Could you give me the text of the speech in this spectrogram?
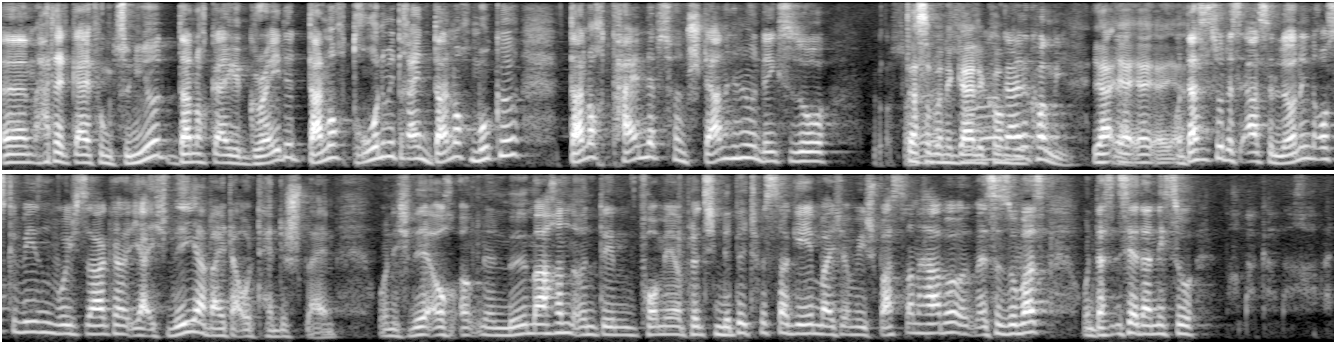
ähm, hat halt geil funktioniert, dann noch geil gegradet, dann noch Drohne mit rein, dann noch Mucke, dann noch Timelapse von Sternenhimmel und denkst du so, ja, Das ist aber eine geile doch Kombi. geile Kombi. Ja, ja, ja, ja, ja. Und das ist so das erste Learning daraus gewesen, wo ich sage, ja, ich will ja weiter authentisch bleiben. Und ich will auch irgendeinen Müll machen und dem vor mir plötzlich einen Nippeltwister geben, weil ich irgendwie Spaß dran habe. Und weißt du, sowas. Und das ist ja dann nicht so, mach mal Kamera an,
